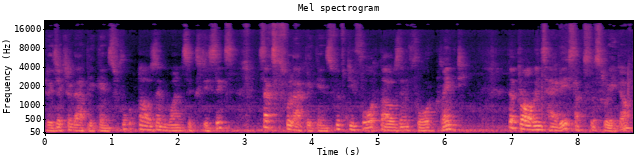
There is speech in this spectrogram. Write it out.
Rejected applicants 4,166. Successful applicants 54,420. The province had a success rate of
